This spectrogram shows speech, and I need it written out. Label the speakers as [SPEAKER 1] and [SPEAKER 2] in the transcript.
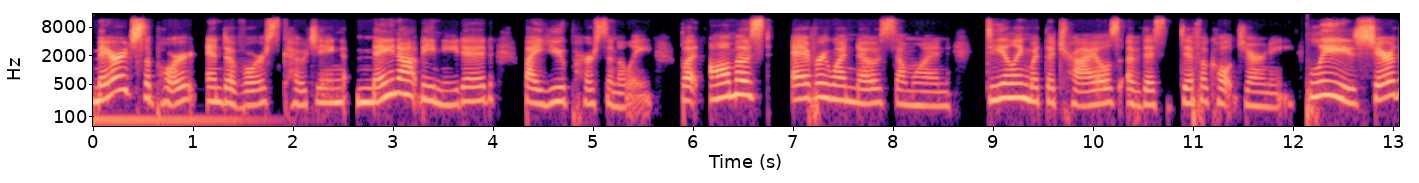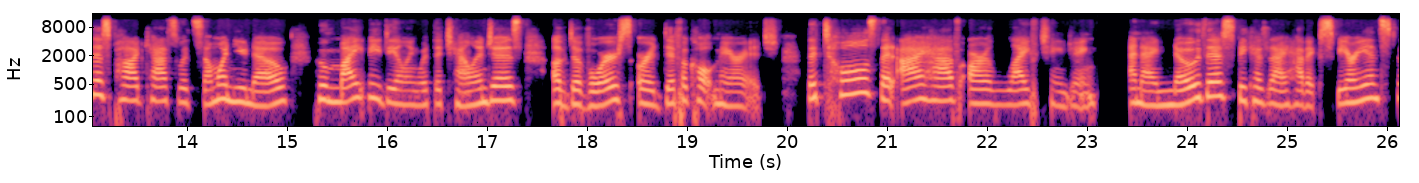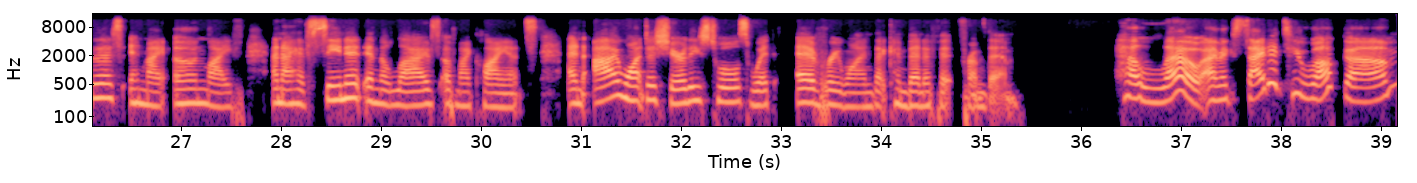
[SPEAKER 1] Marriage support and divorce coaching may not be needed by you personally, but almost everyone knows someone dealing with the trials of this difficult journey. Please share this podcast with someone you know who might be dealing with the challenges of divorce or a difficult marriage. The tools that I have are life changing. And I know this because I have experienced this in my own life and I have seen it in the lives of my clients. And I want to share these tools with everyone that can benefit from them. Hello, I'm excited to welcome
